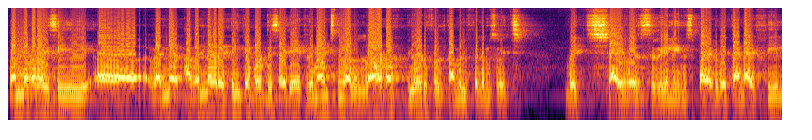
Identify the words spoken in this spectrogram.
whenever I see, uh, whenever, whenever I think about this idea, it reminds me a lot of beautiful Tamil films which, which I was really inspired with, and I feel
